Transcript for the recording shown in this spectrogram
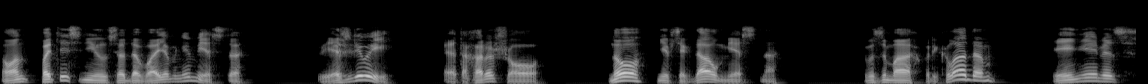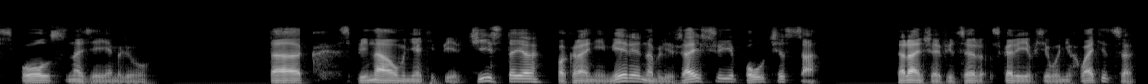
Он потеснился, давая мне место. Вежливый? Это хорошо, но не всегда уместно. Взмах прикладом, и немец сполз на землю. Так, спина у меня теперь чистая, по крайней мере, на ближайшие полчаса. Раньше офицер, скорее всего, не хватится.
